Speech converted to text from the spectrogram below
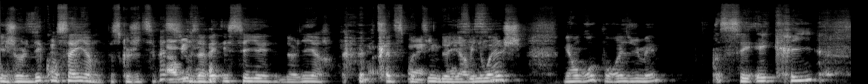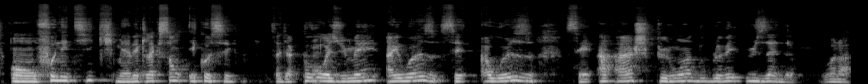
et je le déconseille parce que je ne sais pas Ah si oui. vous avez essayé de lire Trainspotting de Ouais, Irwin si, si. Welsh, mais en gros, pour résumer, c'est écrit en phonétique mais avec l'accent écossais. C'est-à-dire que pour vous résumer, I was, c'est I was, c'est AH plus loin W-U-Z. Voilà.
